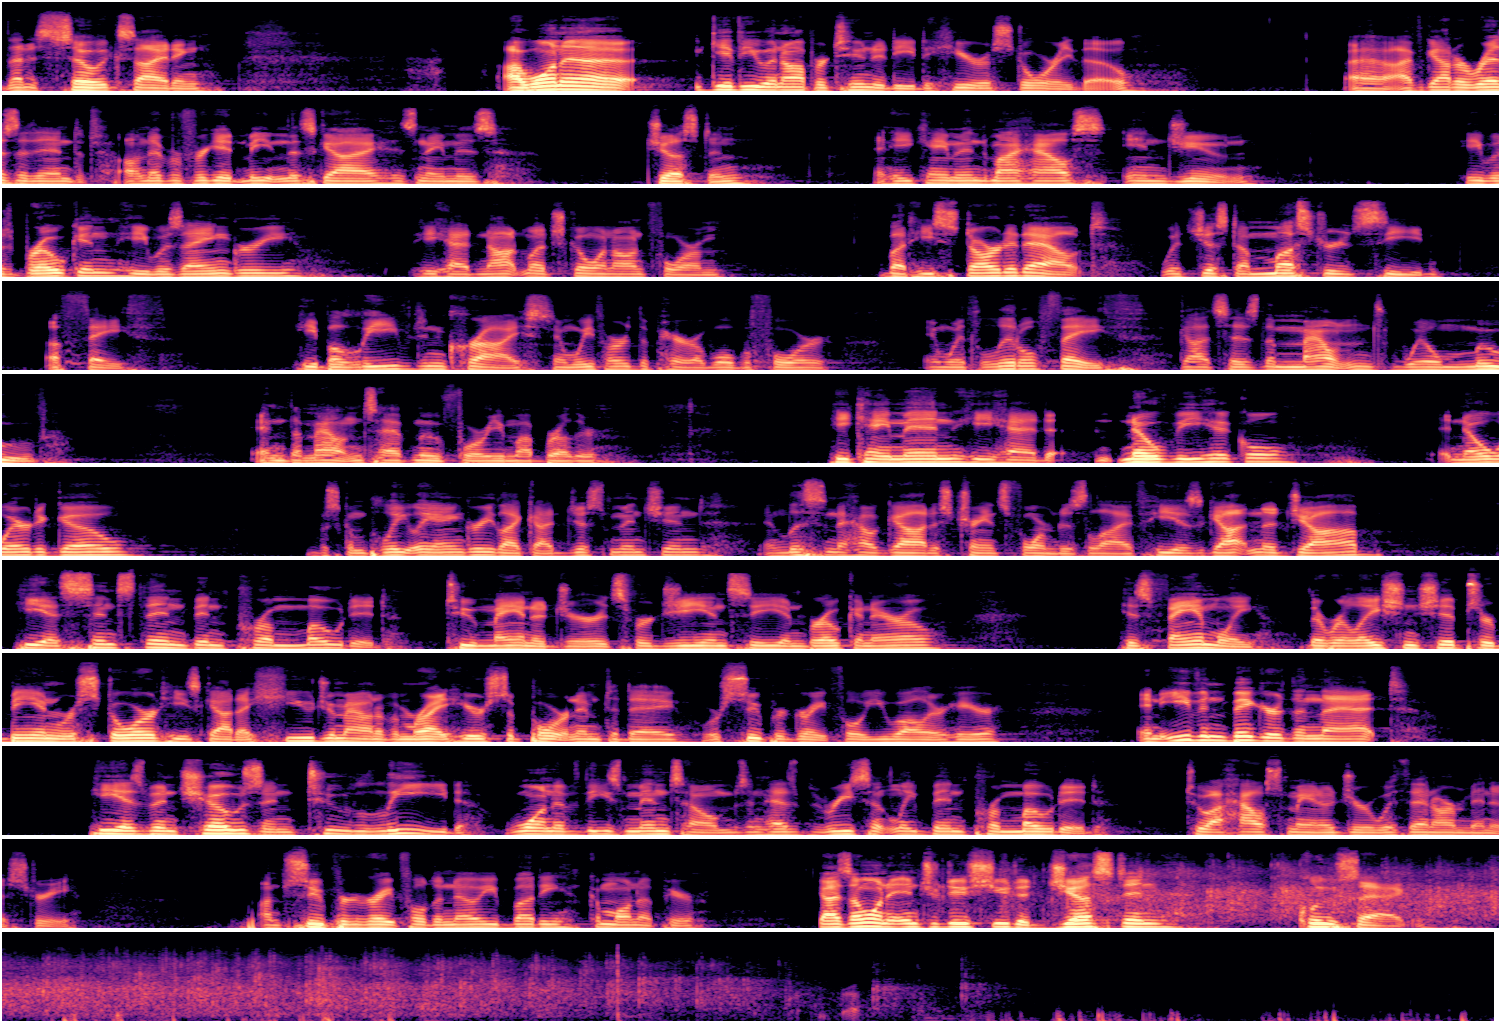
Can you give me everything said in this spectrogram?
That is so exciting. I want to give you an opportunity to hear a story, though. Uh, I've got a resident, I'll never forget meeting this guy. His name is Justin, and he came into my house in June. He was broken, he was angry, he had not much going on for him, but he started out with just a mustard seed of faith. He believed in Christ, and we've heard the parable before. And with little faith, God says the mountains will move. And the mountains have moved for you, my brother. He came in, he had no vehicle, nowhere to go, was completely angry, like I just mentioned, and listen to how God has transformed his life. He has gotten a job, he has since then been promoted to manager. It's for GNC and Broken Arrow. His family, the relationships are being restored. He's got a huge amount of them right here supporting him today. We're super grateful you all are here. And even bigger than that, he has been chosen to lead one of these men's homes and has recently been promoted to a house manager within our ministry. I'm super grateful to know you, buddy. Come on up here. Guys, I want to introduce you to Justin Klusak.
